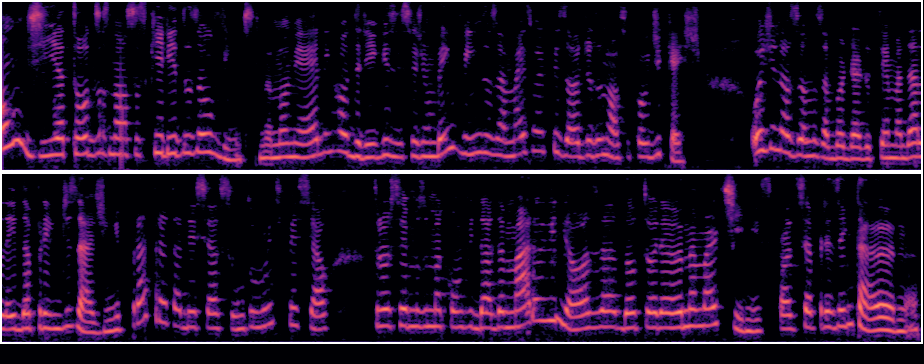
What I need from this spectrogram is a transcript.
Bom dia a todos os nossos queridos ouvintes. Meu nome é Ellen Rodrigues e sejam bem-vindos a mais um episódio do nosso podcast. Hoje nós vamos abordar o tema da lei da aprendizagem e para tratar desse assunto muito especial, trouxemos uma convidada maravilhosa, a doutora Ana Martinez. Pode se apresentar, Ana.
